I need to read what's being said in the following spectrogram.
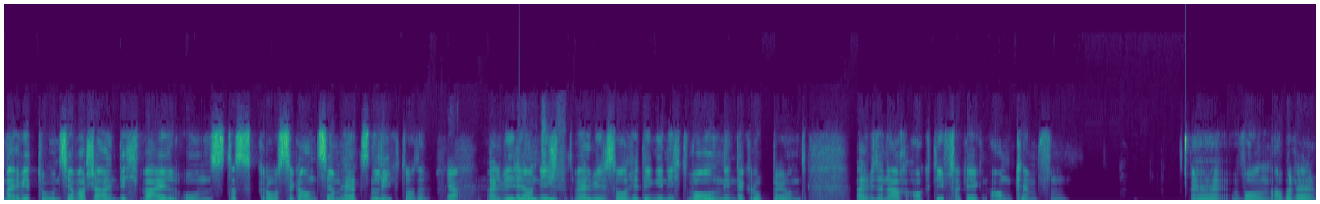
meine, wir tun es ja wahrscheinlich, weil uns das große Ganze am Herzen liegt, oder? Ja. Weil wir definitiv. ja nicht, weil wir solche Dinge nicht wollen in der Gruppe und weil wir dann auch aktiv dagegen ankämpfen äh, wollen. Aber äh,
